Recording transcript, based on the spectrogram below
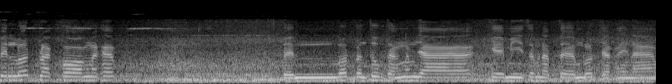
เป็นร ถประคองนะครับ เป็นรถบรรทุกถังน้ำยาเคมีสำหรับเติมรถจากไอ้น้ำ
